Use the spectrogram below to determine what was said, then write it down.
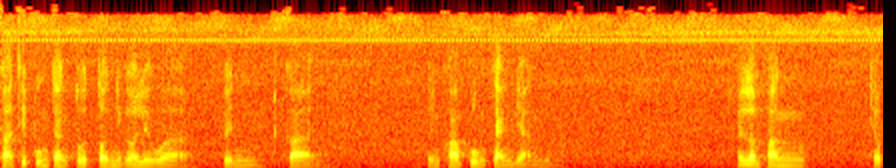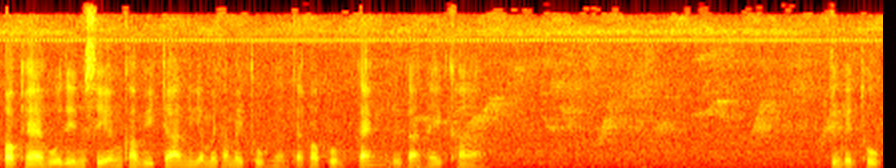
การที่ปรุงแต่งตัวตนนี่ก็เรียกว่า เป็นการเป็นความปรุงแต่งอย่างหนึ่ง ให้ลำพังเฉพาะแค่หูได้ยินเสียงคำวิจารณ์นี่ยังไม่ทำให้ทุกข์นะแต่ก็ปรุงแต่งหรือการให้ค่า จึงเป็นทุกข์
